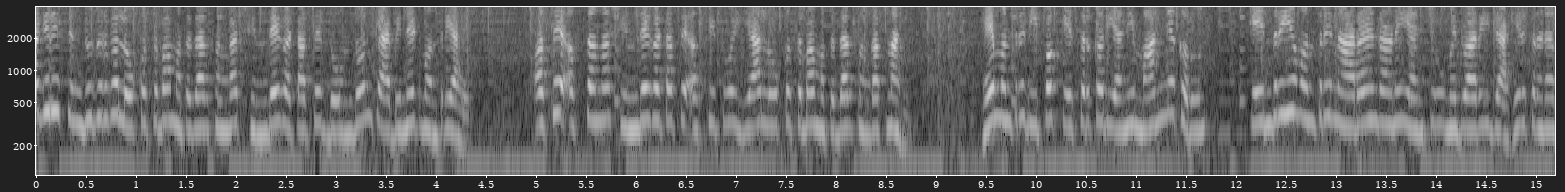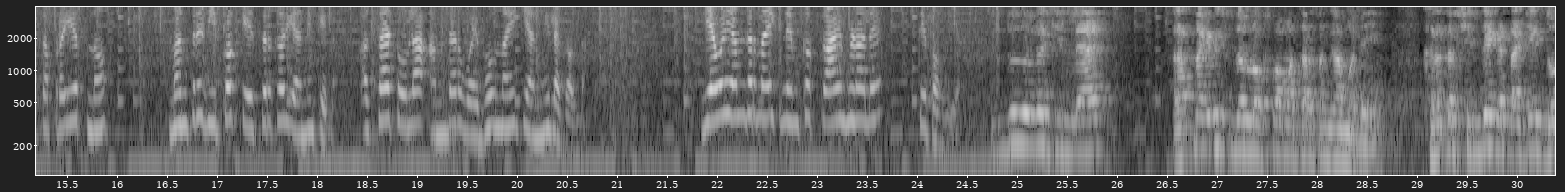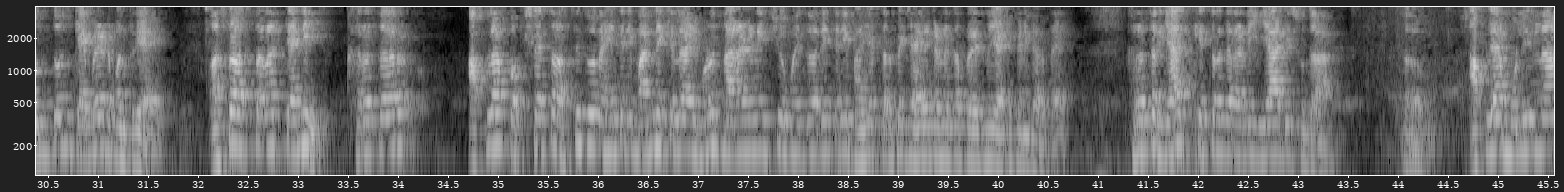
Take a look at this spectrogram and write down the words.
रत्नागिरी सिंधुदुर्ग लोकसभा मतदारसंघात शिंदे गटाचे दोन दोन कॅबिनेट मंत्री आहेत. असे असताना शिंदे गटाचे अस्तित्व या लोकसभा मतदारसंघात नाही. हे मंत्री दीपक केसरकर यांनी मान्य करून केंद्रीय मंत्री नारायण राणे यांची उमेदवारी जाहीर करण्याचा प्रयत्न मंत्री दीपक केसरकर यांनी केला. असा टोला आमदार वैभव नाईक यांनी लगावला. यावेळी आमदार नाईक नेमकं काय म्हणाले ते पाहूया. सिंधुदुर्ग जिल्ह्यात रत्नागिरी सुंदर लोकसभा मतदारसंघामध्ये खरं तर शिंदे गटाचे दोन दोन कॅबिनेट मंत्री आहेत. असं असताना त्यांनीच खरं तर आपला पक्षाचं अस्तित्व नाही त्यांनी मान्य केलं आणि म्हणून नारायणींची उमेदवारी त्यांनी भाजपतर्फे जाहीर करण्याचा प्रयत्न या ठिकाणी करत आहेत खरं तर याच केसरकरांनी याआधी सुद्धा आपल्या मुलींना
